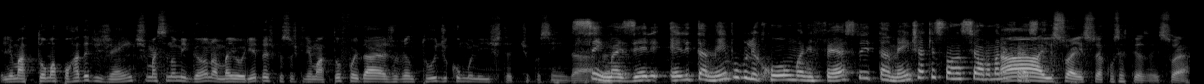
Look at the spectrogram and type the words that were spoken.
ele matou uma porrada de gente, mas se não me engano, a maioria das pessoas que ele matou foi da juventude comunista, tipo assim. Da, Sim, da... mas ele, ele também publicou um manifesto e também tinha questão racial no manifesto. Ah, isso é, isso é, com certeza, isso é.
